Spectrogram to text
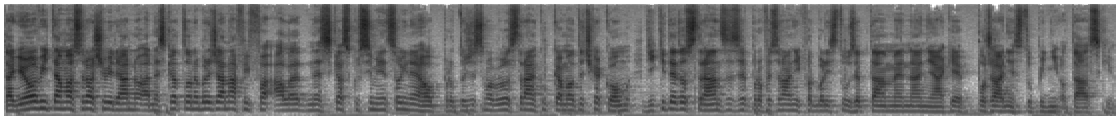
Tak jo, vítám vás u dalšího videa, no a dneska to nebude žádná FIFA, ale dneska zkusím něco jiného, protože jsem objevil stránku kamel.com. Díky této stránce se profesionálních fotbalistů zeptáme na nějaké pořádně stupidní otázky.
